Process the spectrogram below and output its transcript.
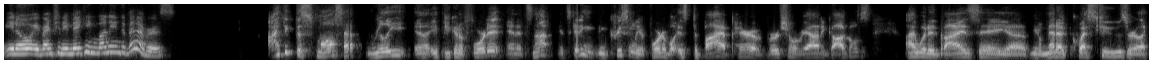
you know eventually making money in the metaverse I think the small step, really, uh, if you can afford it, and it's not, it's getting increasingly affordable, is to buy a pair of virtual reality goggles. I would advise a uh, you know Meta Quest 2s or like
